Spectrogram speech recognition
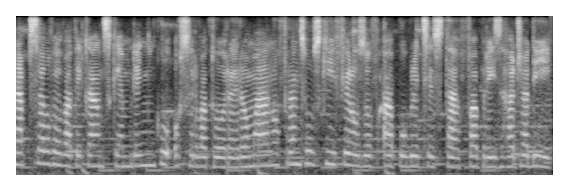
Napsal ve vatikánském deníku Osservatore Romano francouzský filozof a publicista Fabrice Hadjadi.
